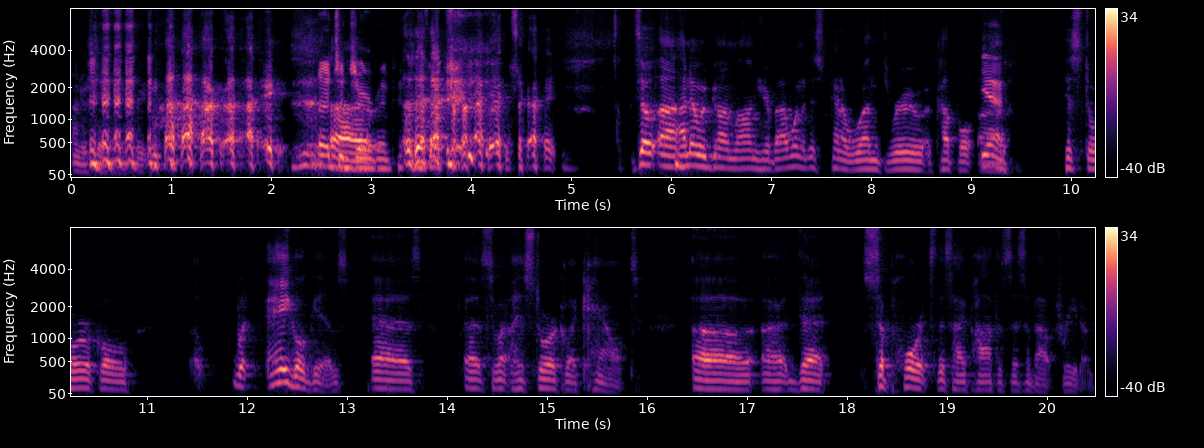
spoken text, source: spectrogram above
understanding of freedom. right? A Uh, German. that's right. That's right. So uh, I know we've gone long here, but I want to just kind of run through a couple of Yeah. historical, what Hegel gives as uh, some historical account uh, uh, that supports this hypothesis about freedom,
